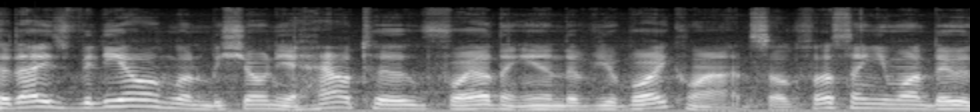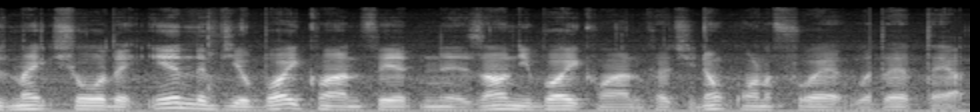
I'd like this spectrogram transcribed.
Today's video I'm going to be showing you how to flare the end of your brake line. So the first thing you want to do is make sure the end of your brake line fitting is on your brake line because you don't want to flare it without that.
